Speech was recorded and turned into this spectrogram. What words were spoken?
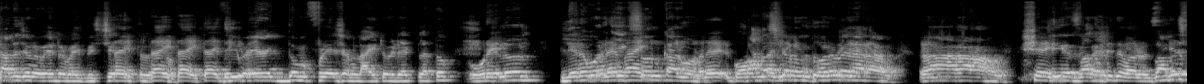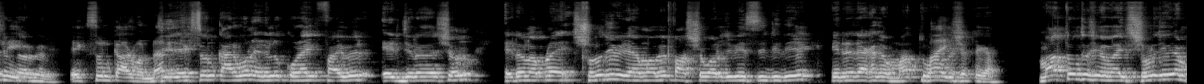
তাদের জন্য ভাই এটা ভাই বেশি তাই তাই তাই জি ভাই। একদম ফ্রেশ এন্ড লাইট ওয়েট একটা ল্যাপটপ ওরে। লেনোভো এক্সন কার্বন মানে গরম লাগলে কিন্তু গরমের আরাম আরাম সেই বাতাস দিতে পারবেন সিরিয়াসলি এক্সন কার্বন না? এক্সন কার্বন এটা হলো কোরাই ফাইভ এর এইট জেনারেশন এটা হলো আপনার ষোলো জিবি র্যাম হবে পাঁচশো বারো জিবি এসএসডি দিয়ে। এটা দেখা যাবে মাত্র ভাই। হাজার টাকা। মাত্র উনচল্লিশ ভাই ষোলো জিবি র্যাম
